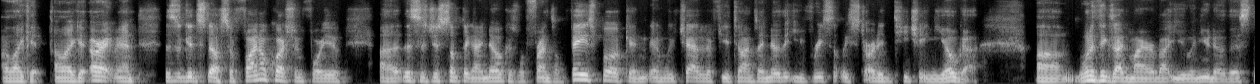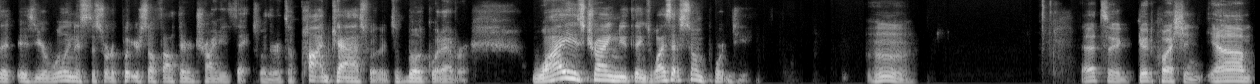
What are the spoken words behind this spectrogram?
I like it. I like it. All right, man. This is good stuff. So, final question for you. Uh, this is just something I know because we're friends on Facebook and, and we've chatted a few times. I know that you've recently started teaching yoga. Um, one of the things I admire about you, and you know this, that is your willingness to sort of put yourself out there and try new things, whether it's a podcast, whether it's a book, whatever. Why is trying new things? Why is that so important to you? Hmm. That's a good question. Um,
